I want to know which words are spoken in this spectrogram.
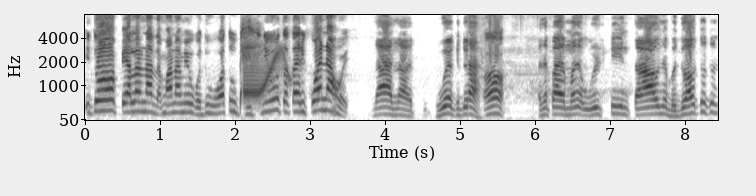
ઈ તો પેલાના જમાનામાં એવું બધું હોતું ભૂતની હોય તો તારી કોઈ ના હોય. ના ના ભૂએ કીધું હા. અને પાછા મને ઉલટી ને તાવ ને બધું આવતું હતું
